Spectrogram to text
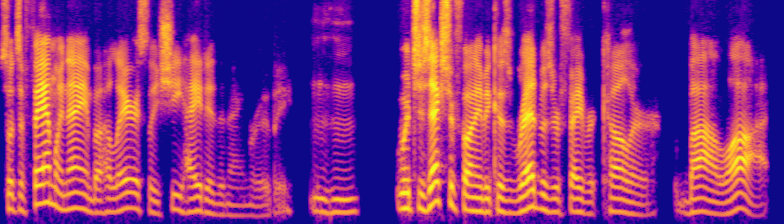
so it's a family name, but hilariously, she hated the name Ruby Mm-hmm. which is extra funny because red was her favorite color by a lot.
